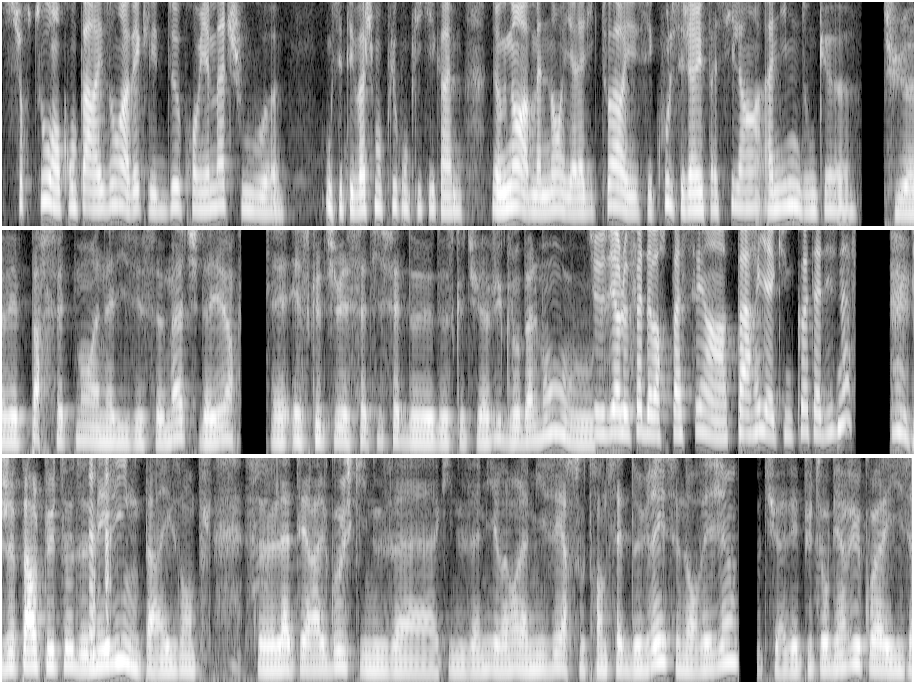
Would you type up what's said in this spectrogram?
surtout en comparaison avec les deux premiers matchs où, euh, où c'était vachement plus compliqué quand même. Donc non, maintenant il y a la victoire et c'est cool, c'est jamais facile hein, à Nîmes. Donc, euh. Tu avais parfaitement analysé ce match d'ailleurs. Est-ce que tu es satisfaite de, de, ce que tu as vu globalement ou... Tu veux dire le fait d'avoir passé un pari avec une cote à 19 je parle plutôt de Mailing, par exemple, ce latéral gauche qui nous, a, qui nous a mis vraiment la misère sous 37 degrés, ce Norvégien. Tu avais plutôt bien vu, quoi. Ils,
